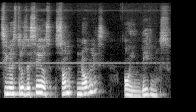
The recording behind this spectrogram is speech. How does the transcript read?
si nuestros deseos son nobles o indignos.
